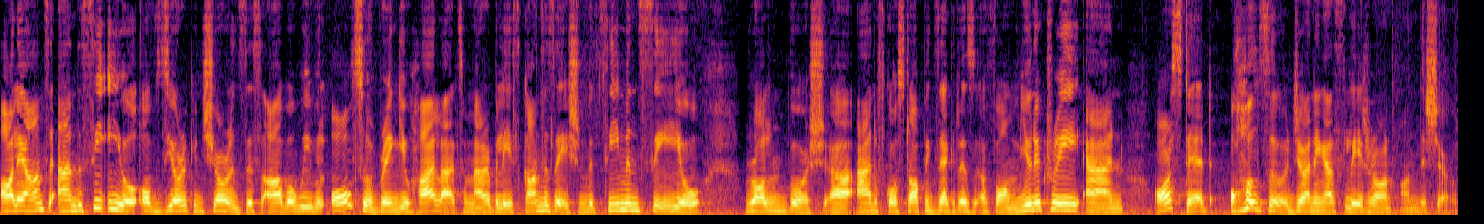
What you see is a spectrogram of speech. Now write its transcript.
Allianz and the CEO of Zurich Insurance this hour. We will also bring you highlights from Arabile's conversation with Siemens CEO Roland Busch, uh, and of course, top executives from Munich Re and Orsted also joining us later on on the show.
